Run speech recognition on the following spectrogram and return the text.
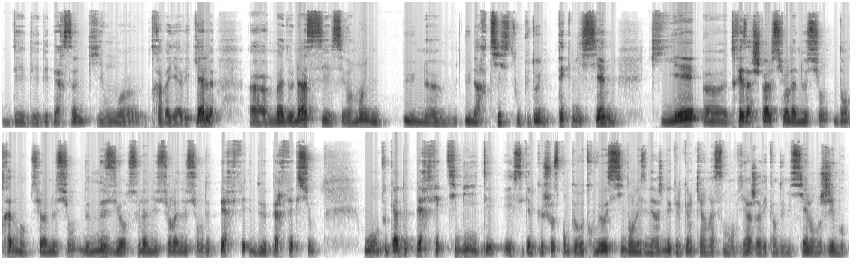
des, personnes qui ont travaillé avec elle. Madonna, c'est vraiment une, artiste, ou plutôt une technicienne, qui est très à cheval sur la notion d'entraînement, sur la notion de mesure, sur la, notion de perfection ou en tout cas de perfectibilité. Et c'est quelque chose qu'on peut retrouver aussi dans les énergies de quelqu'un qui a un ascendant vierge avec un demi-ciel en gémeaux.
